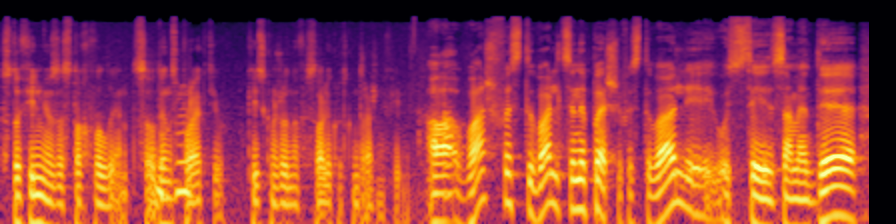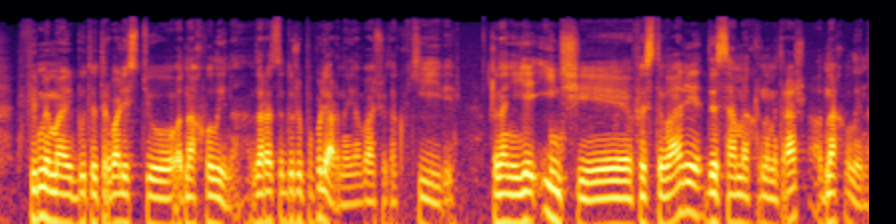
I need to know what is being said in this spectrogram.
100 фільмів за 100 хвилин. Це один з проєктів Київського міжнародного фестивалю короткометражних фільмів. А ваш фестиваль це не перший фестиваль, ось цей саме, де фільми мають бути тривалістю одна хвилина. Зараз це дуже популярно, я бачу так в Києві. Принаймні є інші фестивалі, де саме хронометраж одна хвилина.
